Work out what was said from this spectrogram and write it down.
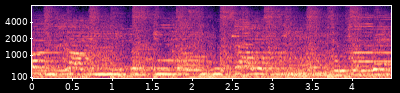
Did I mention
